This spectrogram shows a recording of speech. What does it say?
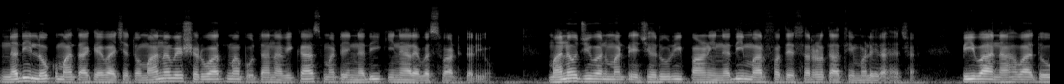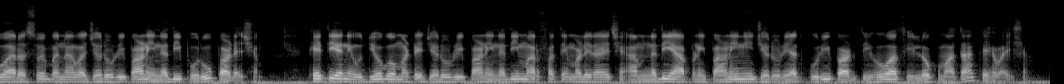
નદી લોકમાતા કહેવાય છે. તો માનવે શરૂઆતમાં પોતાના વિકાસ માટે નદી કિનારે વસવાટ કર્યો. માનવ જીવન માટે જરૂરી પાણી નદી મારફતે સરળતાથી મળી રહે છે. પીવા, નાહવા, ધોવા, રસોઈ બનાવવા જરૂરી પાણી નદી પૂરું પાડે છે. ખેતી અને ઉદ્યોગો માટે જરૂરી પાણી નદી મારફતે મળી રહે છે. આમ નદી આપણી પાણીની જરૂરિયાત પૂરી પાડતી હોવાથી લોકમાતા કહેવાય છે.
